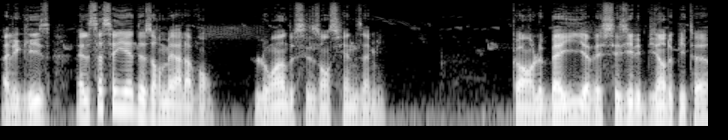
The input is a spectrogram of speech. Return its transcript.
À l'église, elle s'asseyait désormais à l'avant, loin de ses anciennes amies. Quand le bailli avait saisi les biens de Peter,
